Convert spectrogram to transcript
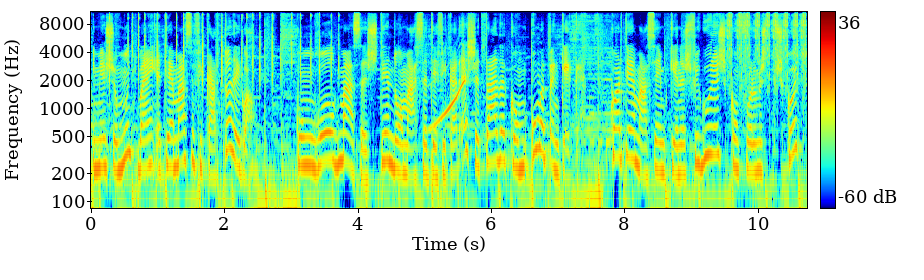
e mexam muito bem até a massa ficar toda igual. Com um rolo de massa, estendam a massa até ficar achatada como uma panqueca. Cortem a massa em pequenas figuras com formas de biscoito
